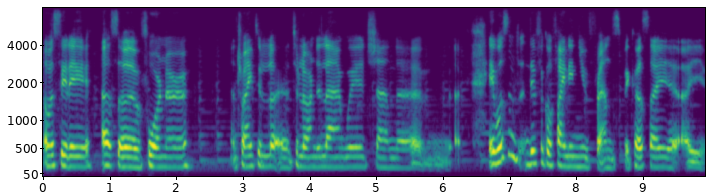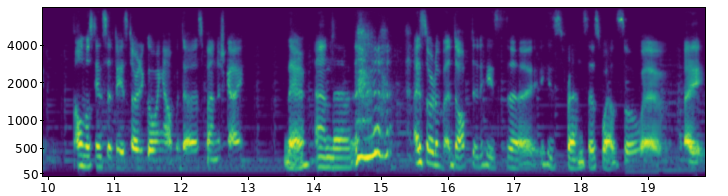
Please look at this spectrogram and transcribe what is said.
of a city as a foreigner trying to le- to learn the language and uh, it wasn't difficult finding new friends because I I almost instantly started going out with a Spanish guy there and uh, I sort of adopted his uh, his friends as well so uh, I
